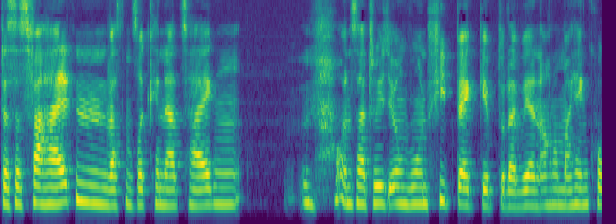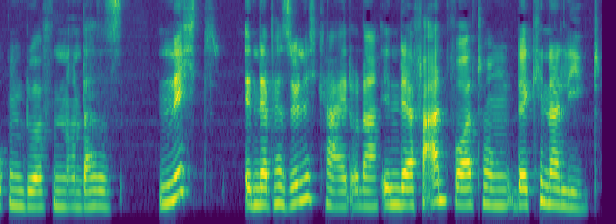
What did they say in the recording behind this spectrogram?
dass das Verhalten, was unsere Kinder zeigen, uns natürlich irgendwo ein Feedback gibt oder wir dann auch nochmal hingucken dürfen und dass es nicht in der Persönlichkeit oder in der Verantwortung der Kinder liegt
